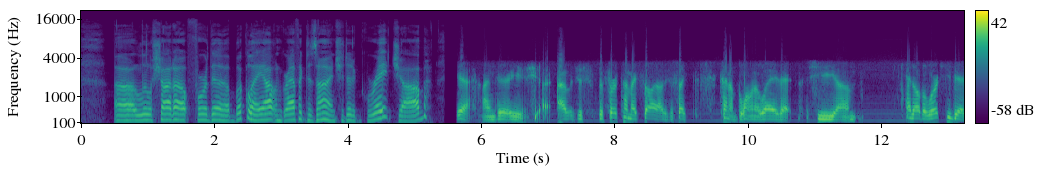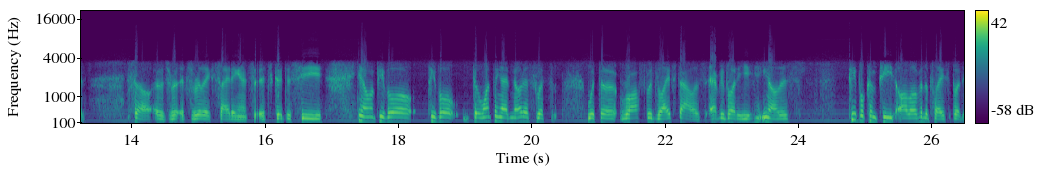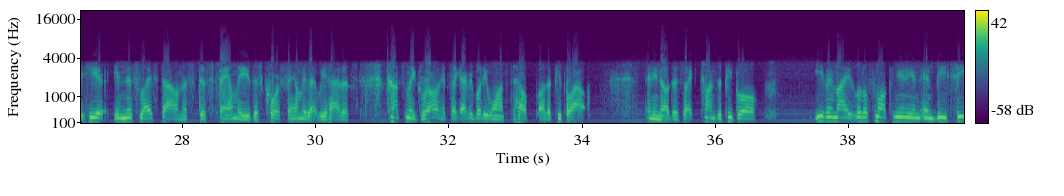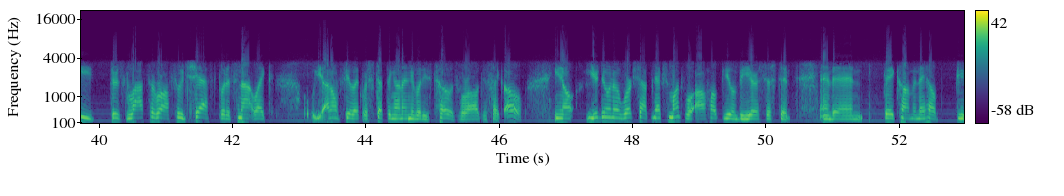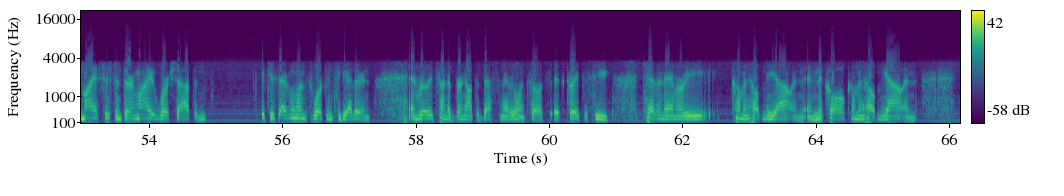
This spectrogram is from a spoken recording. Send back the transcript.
a little shout out for the book layout and graphic design. She did a great job. Yeah, I'm very. I was just the first time I saw it, I was just like kind of blown away that she um, and all the work she did. So it was. Re- it's really exciting, and it's it's good to see. You know, when people people. The one thing I've noticed with with the raw food lifestyle is everybody. You know, there's people compete all over the place, but here in this lifestyle and this this family, this core family that we have, that's constantly growing. It's like everybody wants to help other people out, and you know, there's like tons of people. Even my little small community in, in BC, there's lots of raw food chefs, but it's not like I don't feel like we're stepping on anybody's toes. We're all just like, oh, you know, you're doing a workshop next month. Well, I'll help you and be your assistant, and then they come and they help be my assistant during my workshop, and it's just everyone's working together and and really trying to bring out the best in everyone. So it's it's great to see Kevin Marie come and help me out, and, and Nicole come and help me out, and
